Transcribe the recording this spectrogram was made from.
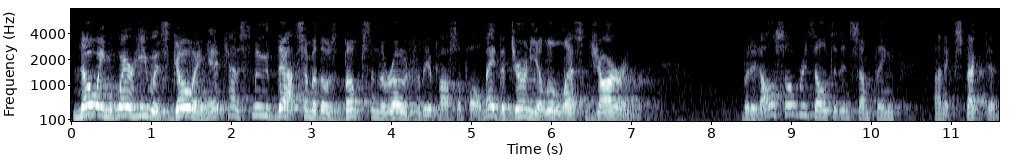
Knowing where he was going, it kind of smoothed out some of those bumps in the road for the Apostle Paul, made the journey a little less jarring. But it also resulted in something unexpected.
